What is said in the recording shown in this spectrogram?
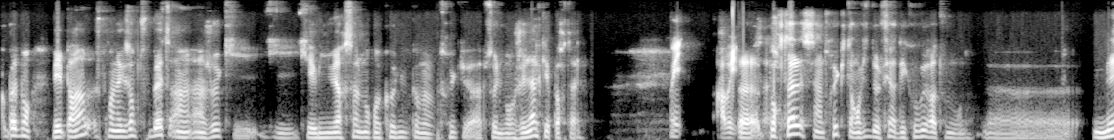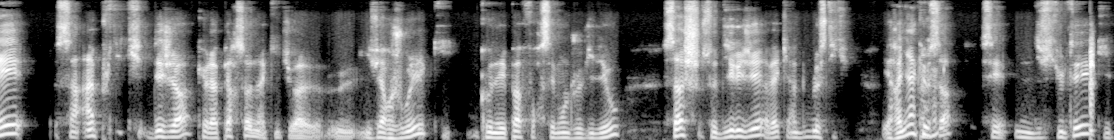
complètement. mais par je prends un exemple tout bête, un, un jeu qui, qui, qui est universellement reconnu comme un truc absolument génial, qui est Portal. Ah oui. Euh, Portal, c'est un truc, t'as envie de le faire découvrir à tout le monde. Euh, mais ça implique déjà que la personne à qui tu vas y faire jouer, qui connaît pas forcément le jeu vidéo, sache se diriger avec un double stick. Et rien que Mhm. ça, c'est une difficulté qui,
